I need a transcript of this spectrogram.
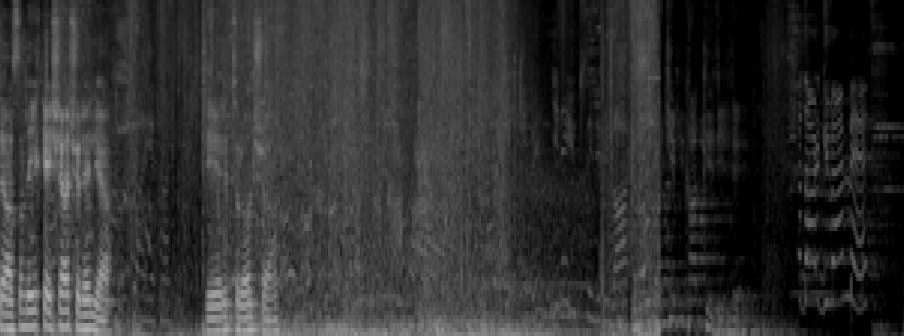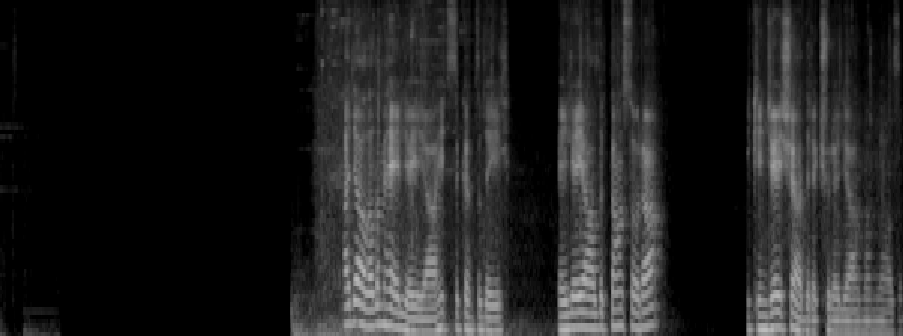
İşte aslında ilk eşya Şurelya. Diğeri troll şu an. Hadi alalım Helia'yı ya. Hiç sıkıntı değil. Helia'yı aldıktan sonra ikinci eşya direkt Şurelya almam lazım.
